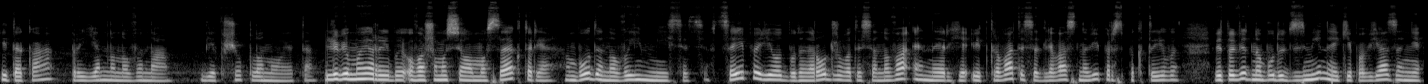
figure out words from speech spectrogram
і така приємна новина, якщо плануєте. Любі мої риби, у вашому сьомому секторі буде новий місяць. В цей період буде народжуватися нова енергія, відкриватися для вас нові перспективи. Відповідно, будуть зміни, які пов'язані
